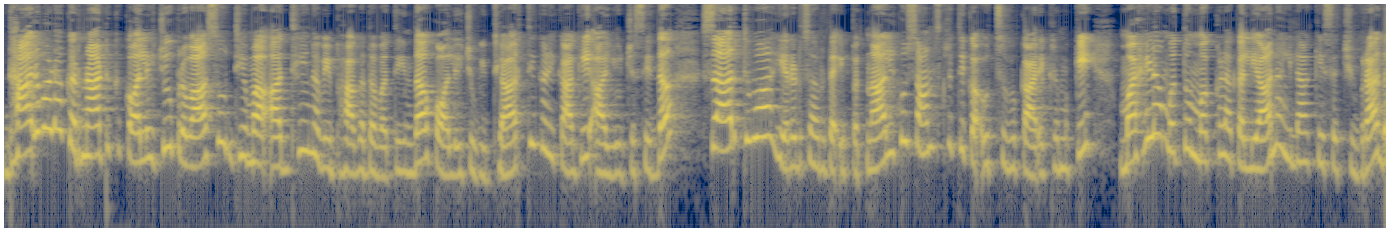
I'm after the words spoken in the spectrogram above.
ಧಾರವಾಡ ಕರ್ನಾಟಕ ಕಾಲೇಜು ಪ್ರವಾಸೋದ್ಯಮ ಅಧ್ಯಯನ ವಿಭಾಗದ ವತಿಯಿಂದ ಕಾಲೇಜು ವಿದ್ಯಾರ್ಥಿಗಳಿಗಾಗಿ ಆಯೋಜಿಸಿದ್ದ ಸಾರ್ಥುವ ಎರಡು ಸಾವಿರದ ಇಪ್ಪತ್ನಾಲ್ಕು ಸಾಂಸ್ಕೃತಿಕ ಉತ್ಸವ ಕಾರ್ಯಕ್ರಮಕ್ಕೆ ಮಹಿಳಾ ಮತ್ತು ಮಕ್ಕಳ ಕಲ್ಯಾಣ ಇಲಾಖೆ ಸಚಿವರಾದ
